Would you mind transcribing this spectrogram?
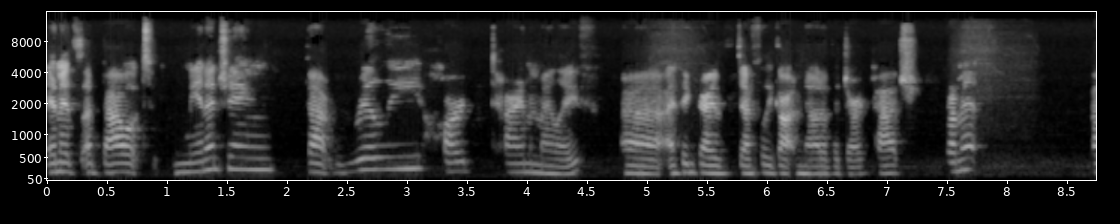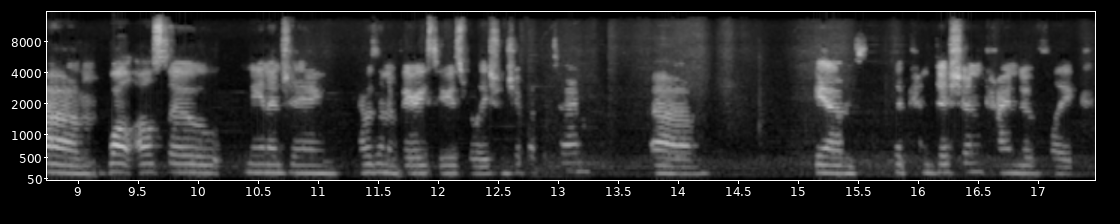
and it's about managing that really hard time in my life. Uh, I think I've definitely gotten out of a dark patch from it. Um, while also managing, I was in a very serious relationship at the time. Um, and the condition kind of like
